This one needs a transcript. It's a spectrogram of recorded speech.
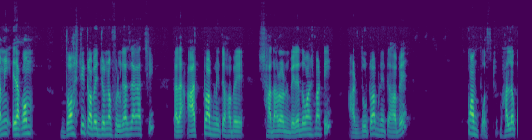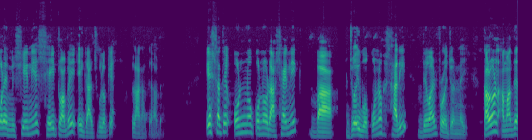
আমি এরকম দশটি টবের জন্য ফুল গাছ লাগাচ্ছি, তাহলে আট টব নিতে হবে সাধারণ বেলে দোআঁশ মাটি আর দু টব নিতে হবে কম্পোস্ট। ভালো করে মিশিয়ে নিয়ে সেই টবে এই গাছগুলোকে লাগাতে হবে। এর সাথে অন্য কোনো রাসায়নিক বা জৈব কোনো সারই দেওয়ার প্রয়োজন নেই। কারণ আমাদের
